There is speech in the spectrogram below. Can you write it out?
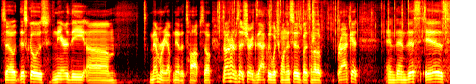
So this goes near the um, memory up near the top. So I'm not 100% sure exactly which one this is, but it's another bracket. And then this is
